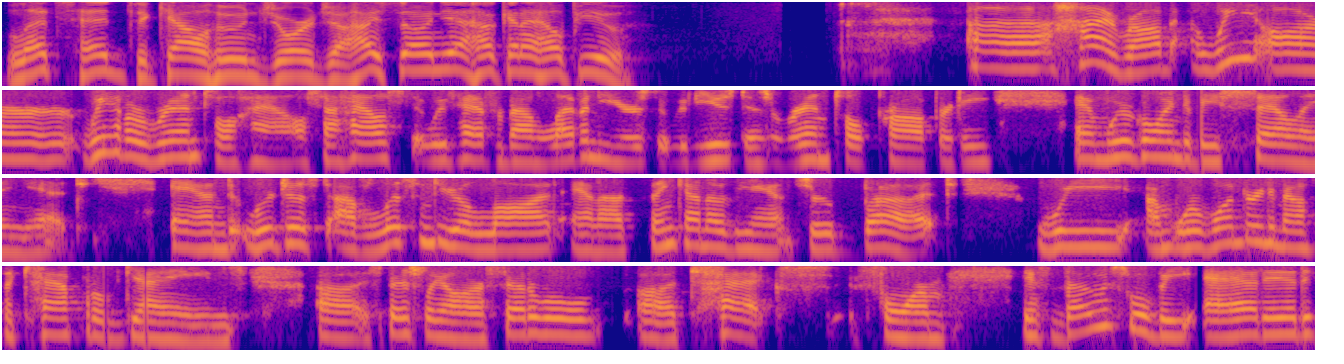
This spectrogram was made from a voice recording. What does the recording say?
Let's head to Calhoun, Georgia. Hi, Sonia. How can I help you? Uh, hi, Rob. We are we have a rental house, a house that we've had for about eleven years that we've used as a rental property, and we're going to be selling it. And we're just, I've listened to you a lot and I think I know the answer, but we, um, we're wondering about the capital gains, uh, especially on our federal uh, tax form, if those will be added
